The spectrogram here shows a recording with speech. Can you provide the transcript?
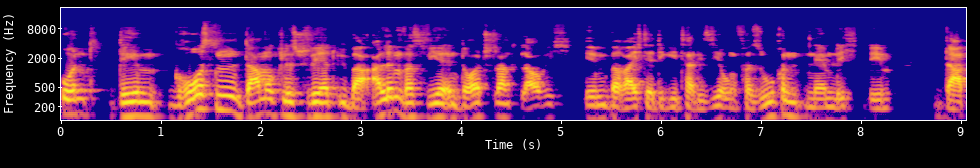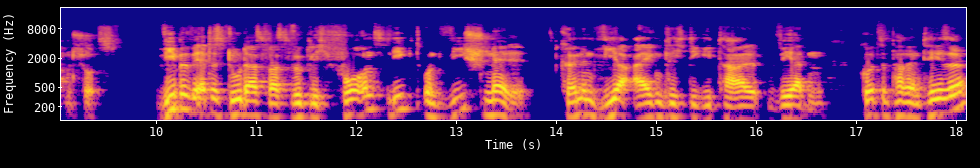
und dem großen Damoklesschwert über allem, was wir in Deutschland, glaube ich, im Bereich der Digitalisierung versuchen, nämlich dem Datenschutz. Wie bewertest du das, was wirklich vor uns liegt und wie schnell können wir eigentlich digital werden? Kurze Parenthese.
